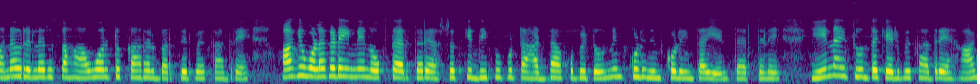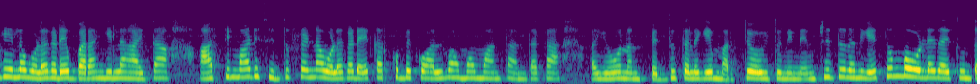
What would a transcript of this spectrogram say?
ಮನೆಯವರೆಲ್ಲರೂ ಸಹ ಹೊರಟು ಕಾರಲ್ಲಿ ಬರ್ತಿರ್ಬೇಕಾದ್ರೆ ಹಾಗೆ ಒಳಗಡೆ ಇನ್ನೇನು ಹೋಗ್ತಾ ಇರ್ತಾರೆ. ಅಷ್ಟೊತ್ತಿಗೆ ದೀಪು ಪುಟ್ಟ ಅಡ್ಡ ಹಾಕೊಬಿಟ್ಟು ನಿಂತ್ಕೊಳ್ಳಿ ನಿಂತ್ಕೊಳ್ಳಿ ಅಂತ ಹೇಳ್ತಾ ಇರ್ತಾಳೆ ಏನಾಯಿತು ಅಂತ ಕೇಳಬೇಕಾದ್ರೆ ಹಾಗೆ ಎಲ್ಲ ಒಳಗಡೆ ಬರಂಗಿಲ್ಲ ಆಯಿತಾ? ಆರತಿ ಮಾಡಿ ಸಿದ್ದು ಫ್ರೆಂಡ್ನ ಒಳಗಡೆ ಕರ್ಕೋಬೇಕು ಅಲ್ವಾ ಅಮ್ಮಮ್ಮ ಅಂತ ಅಂದಾಗ, ಅಯ್ಯೋ ನನ್ನ ಪೆದ್ದು ತಲೆಗೆ ಮರ್ತೇ ಹೋಯಿತು, ನೀನು ನೆನಪಿದ್ದು ನನಗೆ ತುಂಬ ಒಳ್ಳೇದಾಯಿತು ಅಂತ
